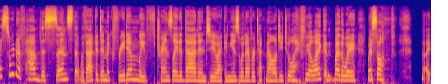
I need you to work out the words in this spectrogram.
I sort of have this sense that with academic freedom, we've translated that into I can use whatever technology tool I feel like. And by the way, myself, I,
